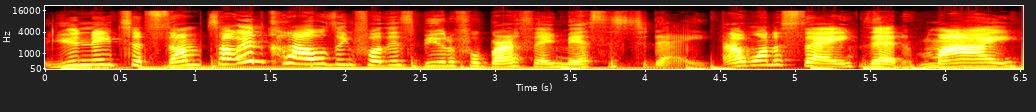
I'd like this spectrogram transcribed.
You need to some. So in closing for this beautiful birthday message today, I want to say that my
